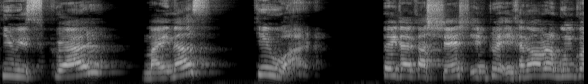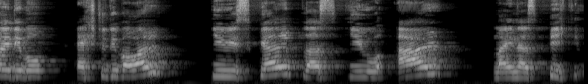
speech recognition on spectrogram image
Q square minus Q R তো এটার কাজ শেষ ইন্টু এখানেও আমরা গুণ করে দিব। X to the power Q square plus Q R minus P Q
